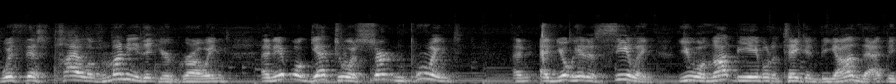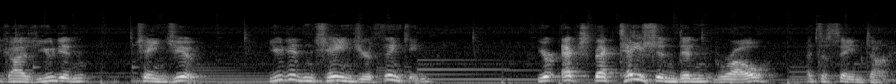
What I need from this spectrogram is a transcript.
with this pile of money that you're growing, and it will get to a certain point and, and you'll hit a ceiling. You will not be able to take it beyond that because you didn't change you. You didn't change your thinking. Your expectation didn't grow at the same time.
